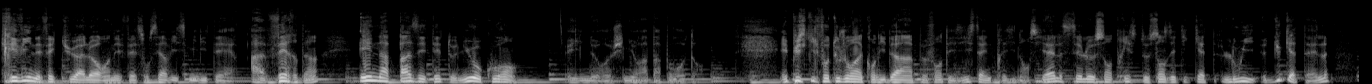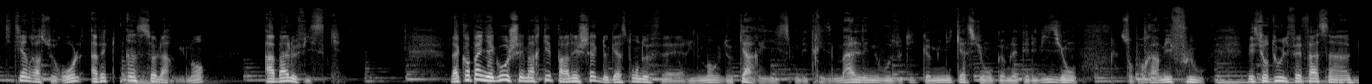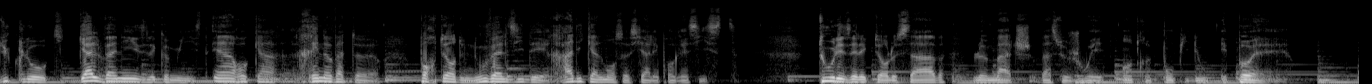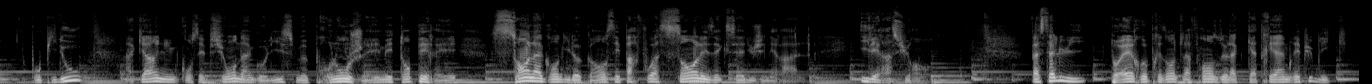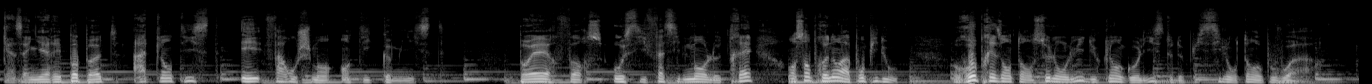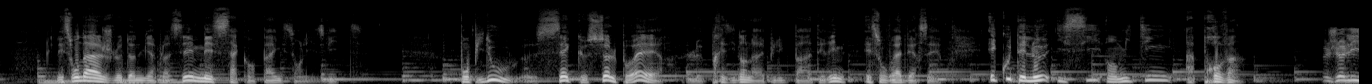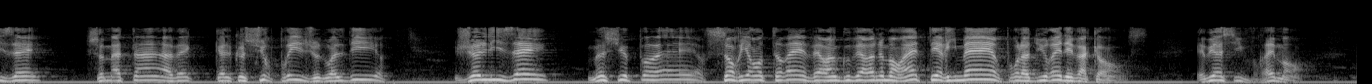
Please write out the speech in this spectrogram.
Krivine effectue alors en effet son service militaire à Verdun et n'a pas été tenu au courant. Et il ne rechignera pas pour autant. Et puisqu'il faut toujours un candidat un peu fantaisiste à une présidentielle, c'est le centriste sans étiquette Louis Ducatel qui tiendra ce rôle avec un seul argument abat le fisc. La campagne à gauche est marquée par l'échec de Gaston Defer. Il manque de charisme, maîtrise mal les nouveaux outils de communication comme la télévision. Son programme est flou. Mais surtout, il fait face à un Duclos qui galvanise les communistes et un Rocard rénovateur, porteur de nouvelles idées radicalement sociales et progressistes. Tous les électeurs le savent, le match va se jouer entre Pompidou et Poher. Pompidou incarne une conception d'un gaullisme prolongé mais tempéré, sans la grandiloquence et parfois sans les excès du général. Il est rassurant. Face à lui, Poher représente la France de la 4ème République, casanière et popote, atlantiste et farouchement anticommuniste. Poher force aussi facilement le trait en s'en prenant à Pompidou, représentant selon lui du clan gaulliste depuis si longtemps au pouvoir. Les sondages le donnent bien placé, mais sa campagne s'enlise vite. Pompidou sait que seul Poher, le président de la République par intérim, est son vrai adversaire. Écoutez-le ici en meeting à Provins. Je lisais ce matin avec quelques surprises, je dois le dire. Je lisais M. Poher s'orienterait vers un gouvernement intérimaire pour la durée des vacances. Eh bien, si vraiment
